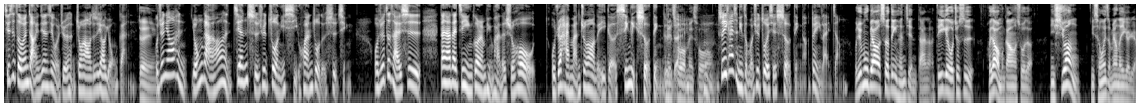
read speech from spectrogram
其实泽文讲一件事情，我觉得很重要，就是要勇敢。对，我觉得你要很勇敢，然后很坚持去做你喜欢做的事情。我觉得这才是大家在经营个人品牌的时候。我觉得还蛮重要的一个心理设定，对不对？没错，没错。嗯，所以一开始你怎么去做一些设定啊？对你来讲，我觉得目标的设定很简单啊。第一个，我就是回到我们刚刚说的，你希望你成为怎么样的一个人？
